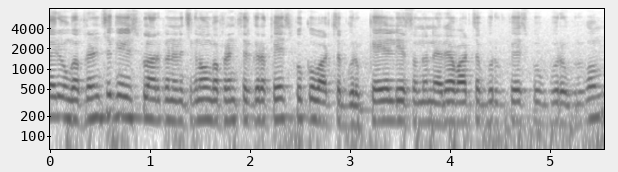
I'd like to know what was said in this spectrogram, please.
மாதிரி உங்கள் ஃப்ரெண்ட்ஸுக்கும் யூஸ்ஃபுல்லாக இருக்கும்னு நினச்சிங்கன்னா உங்கள் ஃப்ரெண்ட்ஸ் இருக்கிற ஃபேஸ்புக்கு வாட்ஸ்அப் குரூப் கேஎல்டிஎஸ் வந்து நிறையா வாட்ஸ்அப் குரூப் ஃபேஸ்புக் குரூப் இருக்கும்.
